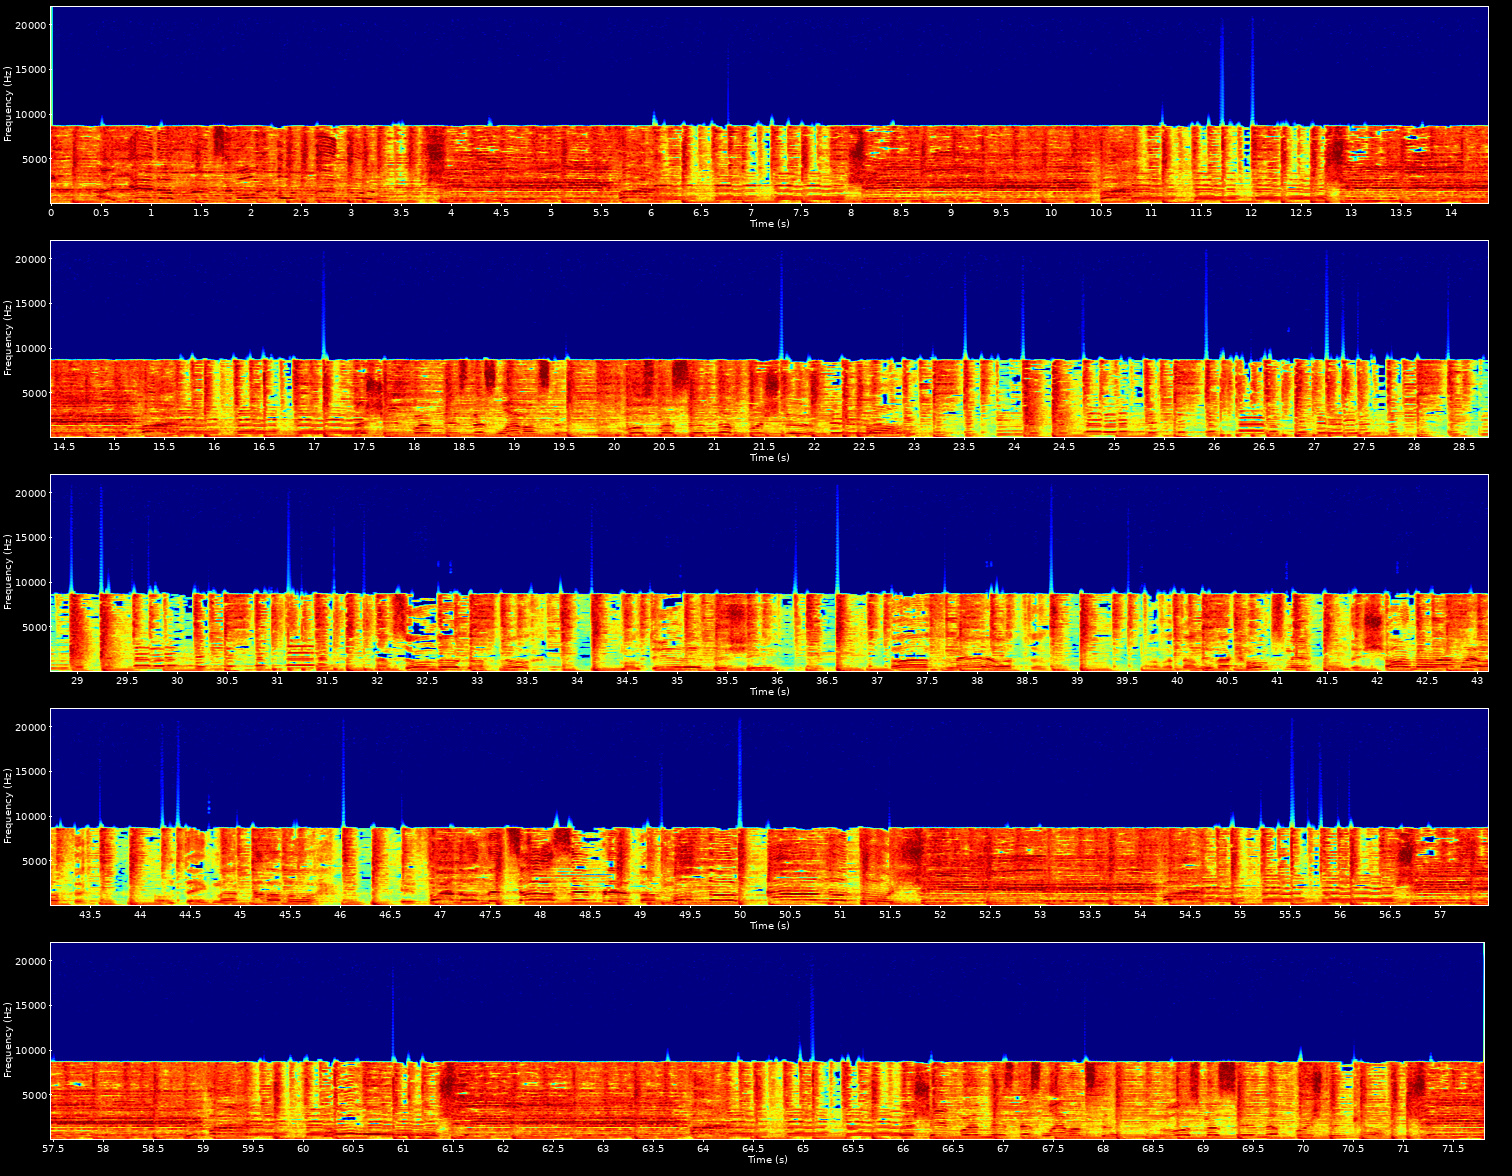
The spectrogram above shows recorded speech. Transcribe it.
was man der Frühstück hat. Am Sonntag auf Nacht montiere die Ski auf mein Auto. Aber dann überkommt's mir und ich schau noch einmal auf und denk mir, aber wo? Ich fahr noch nicht zu Christmas in the bush and come.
